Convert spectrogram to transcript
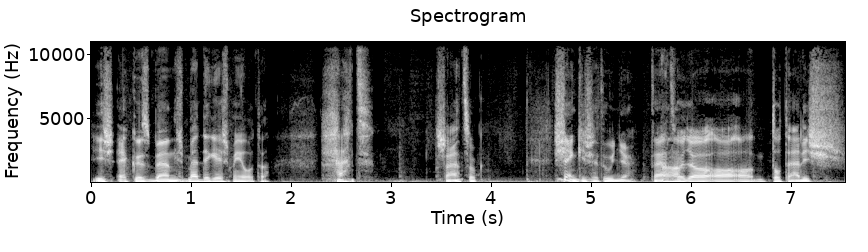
És eközben, És meddig és mióta? hát, srácok, senki se tudja. Tehát, Aha. Hogy a, a, a totális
